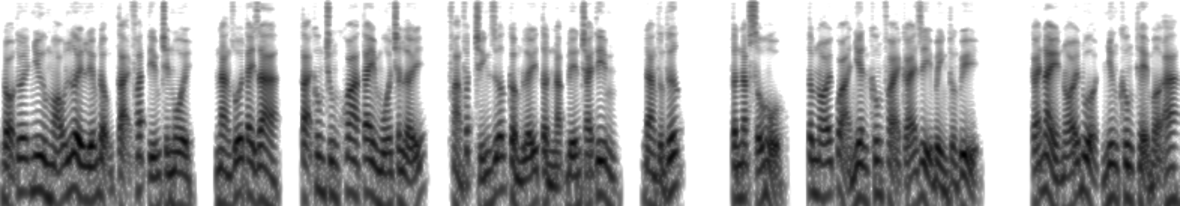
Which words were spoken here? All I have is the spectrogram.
Đỏ tươi như máu lơi liếm động tại phát tím trên môi, nàng rỗi tay ra, tại không trung khoa tay múa chân lấy phản phất chính giữa cầm lấy tần nặc đến trái tim, đang thưởng thức. Tần nặc xấu hổ, tâm nói quả nhiên không phải cái gì bình thường quỷ. Cái này nói đùa nhưng không thể mở a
